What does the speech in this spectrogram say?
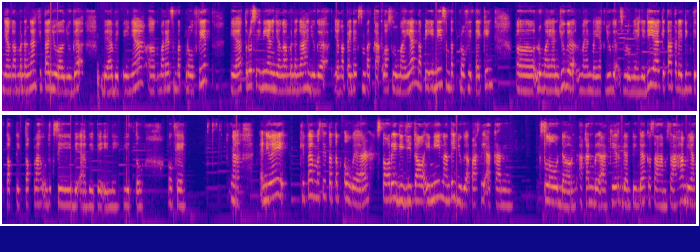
jangka menengah kita jual juga BABP-nya uh, eh, kemarin sempat profit ya. Terus ini yang jangka menengah juga jangka pendek sempat cut loss lumayan, tapi ini sempat profit taking uh, lumayan juga, lumayan banyak juga sebelumnya. Jadi ya kita trading TikTok TikTok lah untuk si BABP ini gitu. Oke. Okay. Nah, anyway, kita mesti tetap aware story digital ini nanti juga pasti akan slow down akan berakhir dan pindah ke saham-saham yang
